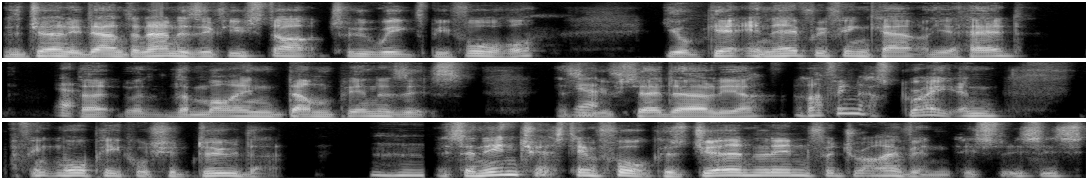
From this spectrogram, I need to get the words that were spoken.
the journey down to nana's if you start two weeks before you're getting everything out of your head Yeah. the, the, mind dumping as it's as Yeah. you've said earlier and i think that's great and i think more people should do that Mhm. it's an interesting thought because journaling for driving is is is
